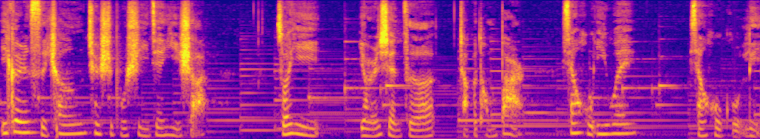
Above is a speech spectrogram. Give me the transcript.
一个人死撑确实不是一件易事儿，所以有人选择找个同伴儿，相互依偎，相互鼓励。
